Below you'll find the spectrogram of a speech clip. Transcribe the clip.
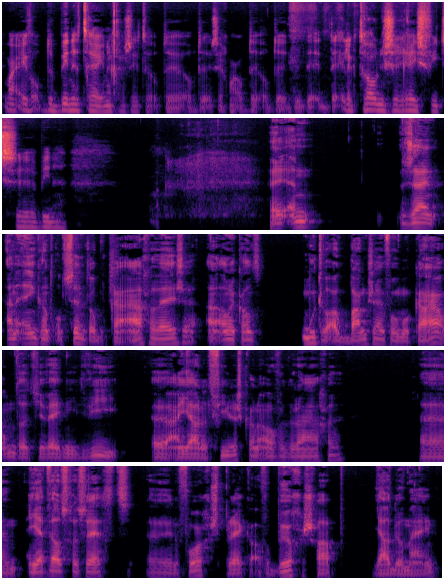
maar even op de binnentrainer ga zitten. Op de, op de, zeg maar op de, op de, de, elektronische racefiets uh, binnen. Hey, en we zijn aan de ene kant ontzettend op elkaar aangewezen. Aan de andere kant moeten we ook bang zijn voor elkaar, omdat je weet niet wie uh, aan jou dat virus kan overdragen. Um, en je hebt wel eens gezegd uh, in een voorgesprek over burgerschap, jouw domein,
